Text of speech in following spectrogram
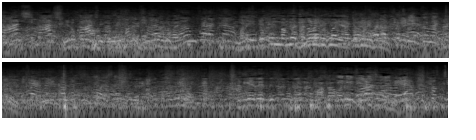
গাছ গাছ ভয়ঙ্কর একটা মানে একদম এটা আমেরিকাতে খুব ভয় ছেলে এরা থাকছে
